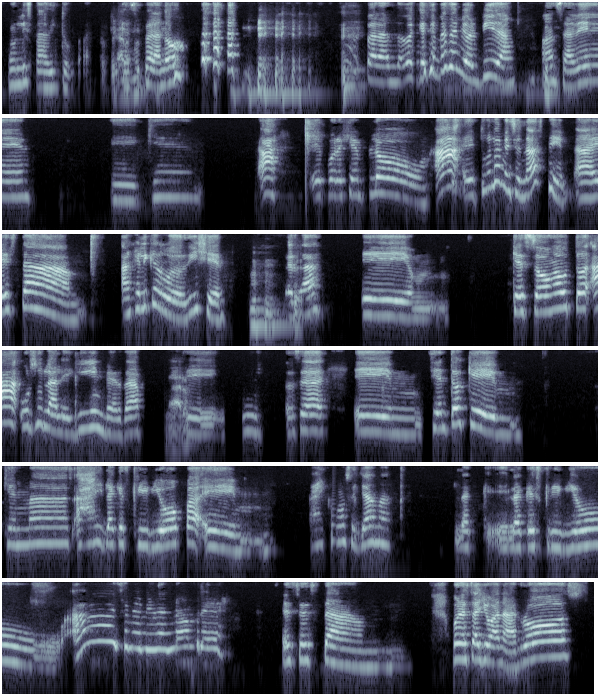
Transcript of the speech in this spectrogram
listadito para, para no. para no, porque siempre se me olvidan. Vamos a ver. Eh, ¿Quién? Ah, eh, por ejemplo, ah, eh, tú la mencionaste, a esta Angélica Gododischer, ¿verdad? Que son autores, ah, Úrsula Leguín, ¿verdad? Claro. Eh, o sea, em, siento que, ¿quién más? Ay, la que escribió, pa, em, ay, ¿cómo se llama? La que, la que escribió, ay, se me olvida el nombre. Es esta, mm, bueno, está Joana Ross,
